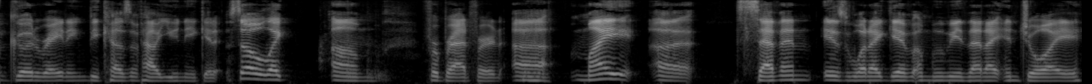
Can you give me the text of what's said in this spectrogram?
good rating because of how unique it. Is. So like um for Bradford, uh, my uh seven is what I give a movie that I enjoy,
